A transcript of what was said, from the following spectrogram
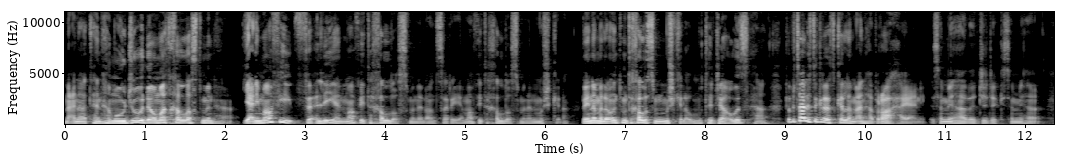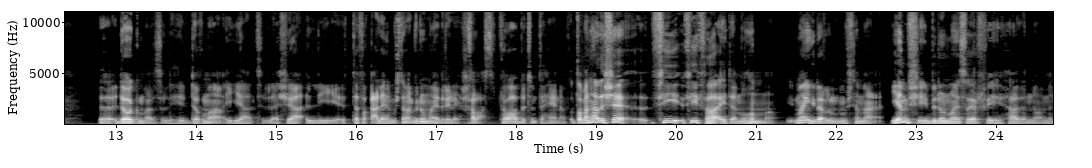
معناتها انها موجودة وما تخلصت منها. يعني ما في فعليا ما في تخلص من العنصرية ما في تخلص من المشكلة. بينما لو انت متخلص من المشكلة ومتجاوزها فبالتالي تقدر تتكلم عنها براحة يعني. يسميها هذا جيجك يسميها دوغماز اللي هي الدوغمائيات الأشياء اللي اتفق عليها المجتمع بدون ما يدري ليش. خلاص ثوابت انتهينا. طبعا هذا الشيء في في فائدة مهمة. ما يقدر المجتمع يمشي بدون ما يصير فيه هذا النوع من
